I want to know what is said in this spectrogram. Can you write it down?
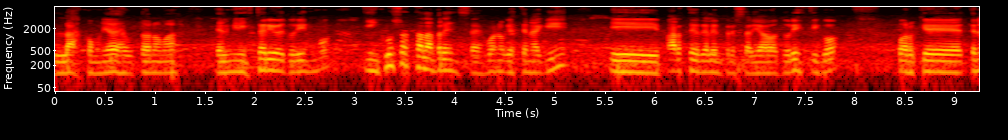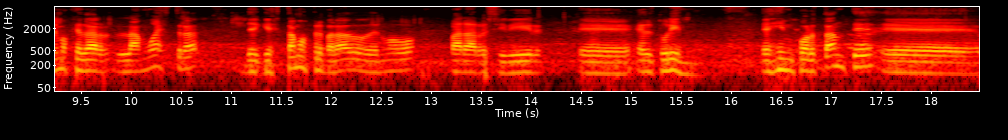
las comunidades autónomas, el Ministerio de Turismo, incluso hasta la prensa. Es bueno que estén aquí y parte del empresariado turístico, porque tenemos que dar la muestra de que estamos preparados de nuevo para recibir eh, el turismo. Es importante eh,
